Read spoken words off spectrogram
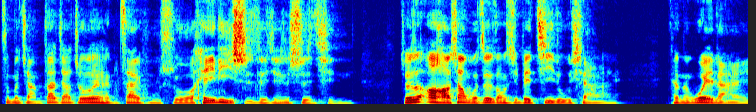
怎么讲，大家就会很在乎说黑历史这件事情，就是哦，好像我这个东西被记录下来。可能未来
